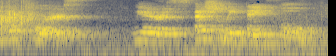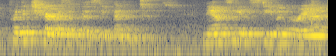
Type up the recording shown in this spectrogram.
And of course, we are especially thankful for the chairs of this event, Nancy and Stephen Grand,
